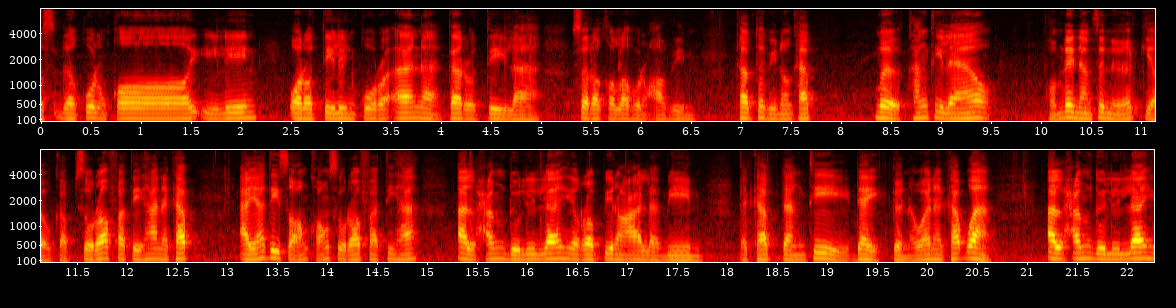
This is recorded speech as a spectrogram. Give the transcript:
أصدق القائلين ورتل القرآن ترتيلا صدق الله العظيم ครับท่านพี่น้องครับ เมื่อครั้งที่แล้ว ผมได้นำเสนอเกี่ยวกับสุราะห์ฟาติฮะห์นะครับ อายะที่สองของสุราะห์ฟาติฮะห์อัลฮัมดุลิลลาฮิรับบิลอาลามีน นะครับ ดังที่ได้เกิดเอาไว้นะครับว่าอัลฮัมดุลิลลาฮิ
